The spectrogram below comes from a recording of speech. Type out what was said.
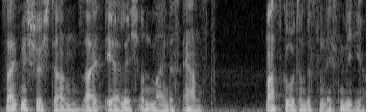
Seid nicht schüchtern, seid ehrlich und meint es ernst. Macht's gut und bis zum nächsten Video.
